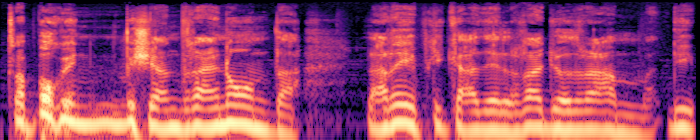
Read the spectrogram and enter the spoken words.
Tra poco invece andrà in onda la replica del radiodramma di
